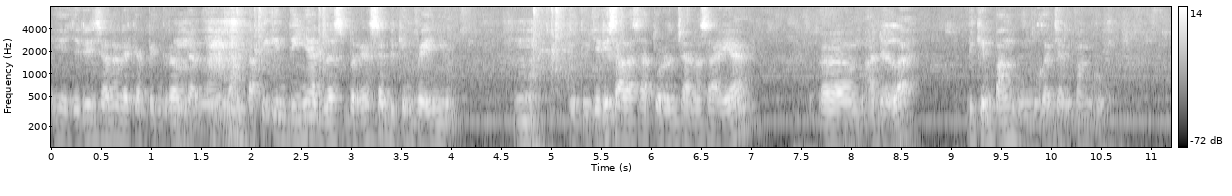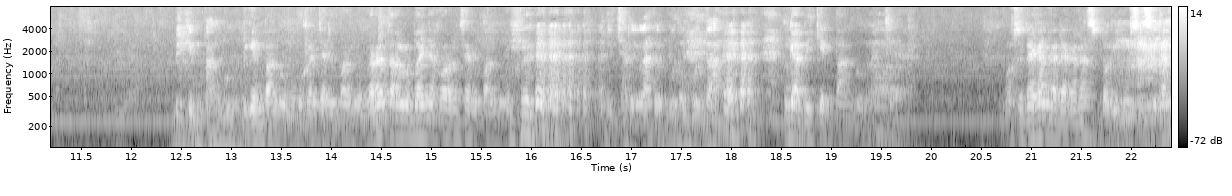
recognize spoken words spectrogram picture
iya. Jadi di sana ada camping ground dan lain-lain. Tapi intinya adalah sebenarnya saya bikin venue, Hmm. gitu. Jadi salah satu rencana saya em, adalah bikin panggung, bukan cari panggung. Bikin panggung. Bikin panggung, bukan cari panggung. Karena terlalu banyak orang cari panggung. Jadi carilah ke Gunung Puntang. Nggak bikin panggung aja. Maksudnya kan kadang-kadang sebagai musisi kan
